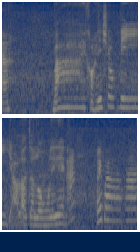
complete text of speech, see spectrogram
นะ บาย ขอให้โชคดี เดี๋ยวเราจะลงเรื่อยๆนะ บ๊ายบาย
